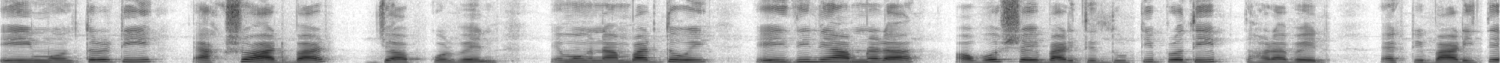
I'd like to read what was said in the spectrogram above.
এই মন্ত্রটি একশো আটবার জপ করবেন। এবং নাম্বার দুই, এই দিনে আপনারা অবশ্যই বাড়িতে দুটি প্রদীপ ধরাবেন, একটি বাড়িতে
